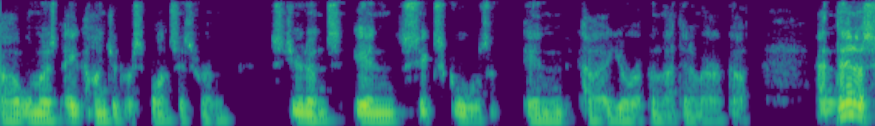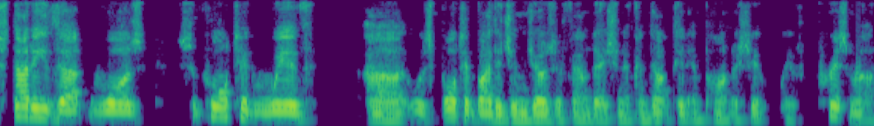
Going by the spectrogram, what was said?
uh, almost 800 responses from students in six schools in uh, Europe and Latin America. And then a study that was supported with uh, was supported by the Jim Joseph Foundation and conducted in partnership with Prizmah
